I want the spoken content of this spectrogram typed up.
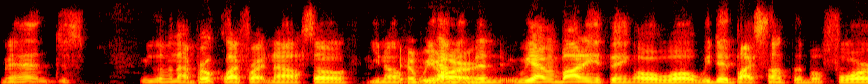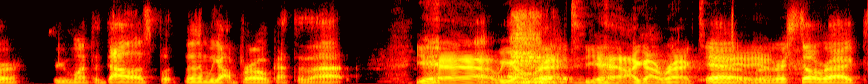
man, just we live in that broke life right now. So you know, Yeah, we haven't are. been we haven't bought anything. Oh well, we did buy something before we went to Dallas, but then we got broke after that. Yeah, we got wrecked. Yeah, I got wrecked. Yeah, Yeah, yeah, we- yeah. we're still wrecked.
